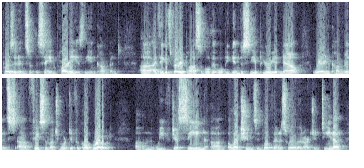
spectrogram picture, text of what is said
presidents of the same party as the incumbent. Uh, I think it's very possible that we'll begin to see a period now where incumbents uh, face a much more difficult road. Um, we've just seen um, elections in both Venezuela and Argentina,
